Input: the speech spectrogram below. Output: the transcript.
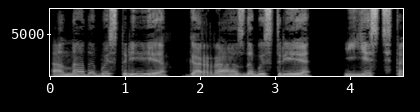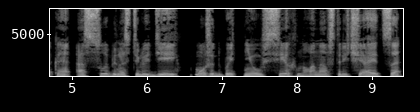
А надо быстрее, гораздо быстрее. Есть такая особенность у людей, может быть не у всех, но она встречается.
